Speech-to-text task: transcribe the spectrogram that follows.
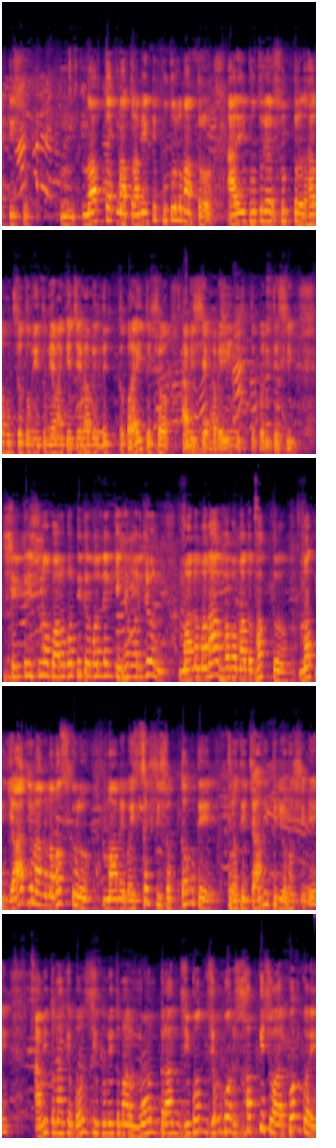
একটি নর্তক মাত্র, আমি একটি পুতুল মাত্র। আর এই পুতুলের সূত্রধার হচ্ছে তুমি। তুমি আমাকে যেভাবে নৃত্য করাইতেছ, আমি সেভাবেই নৃত্য করিতেছি। শ্রীকৃষ্ণ পরবর্তীতে বললেন কি, হে অর্জুন মন মনা ভব মদ ভক্ত মত ইয়াজি মাং নমস্কুরু, মামে বৈশ্যসী সত্যমতে প্রতি জানি প্রিয় হসিমে। আমি তোমাকে বলছি, তুমি তোমার মন, প্রাণ, জীবন, যৌবন সবকিছু অর্পণ করে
